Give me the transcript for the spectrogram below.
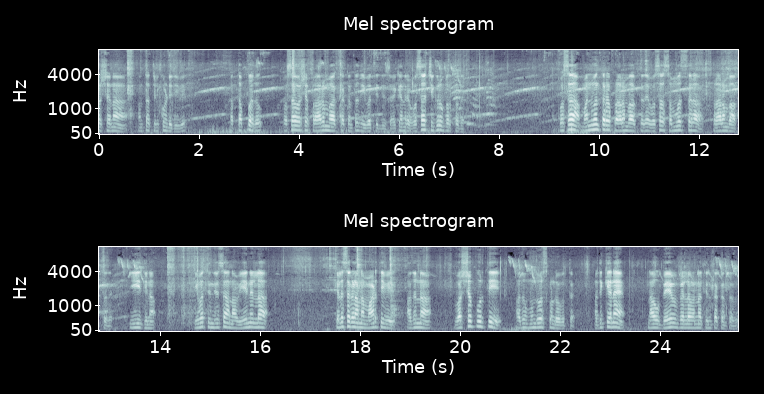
ವರ್ಷನ ಅಂತ ತಿಳ್ಕೊಂಡಿದ್ದೀವಿ. ಅದು ತಪ್ಪದು. ಹೊಸ ವರ್ಷ ಪ್ರಾರಂಭ ಆಗ್ತಕ್ಕಂಥದ್ದು ಇವತ್ತಿನ ದಿವಸ. ಯಾಕೆಂದರೆ ಹೊಸ ಚಿಗುರು ಬರ್ತದೆ. ಹೊಸ ಮನ್ವಂತರ ಪ್ರಾರಂಭ ಆಗ್ತದೆ. ಹೊಸ ಸಂವತ್ಸರ ಪ್ರಾರಂಭ ಆಗ್ತದೆ ಈ ದಿನ. ಇವತ್ತಿನ ದಿವಸ ನಾವು ಏನೆಲ್ಲ ಕೆಲಸಗಳನ್ನು ಮಾಡ್ತೀವಿ, ಅದನ್ನು ವರ್ಷಪೂರ್ತಿ ಅದು ಮುಂದುವರಿಸ್ಕೊಂಡು ಹೋಗುತ್ತೆ. ಅದಕ್ಕೇ ನಾವು ಬೇವು ಬೆಲ್ಲವನ್ನು ತಿಂತಕ್ಕಂಥದ್ದು.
